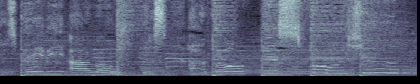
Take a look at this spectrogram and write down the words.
Cause baby I wrote this, I wrote this for you.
